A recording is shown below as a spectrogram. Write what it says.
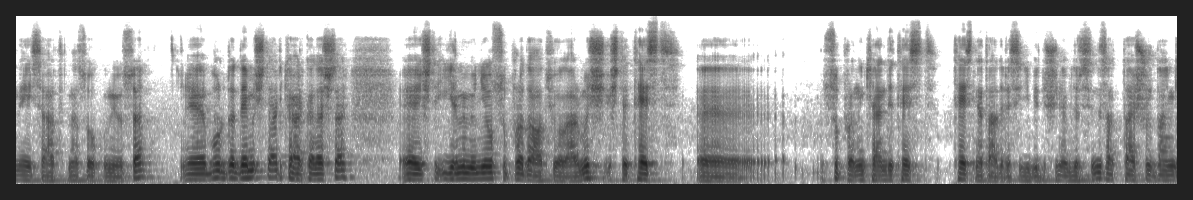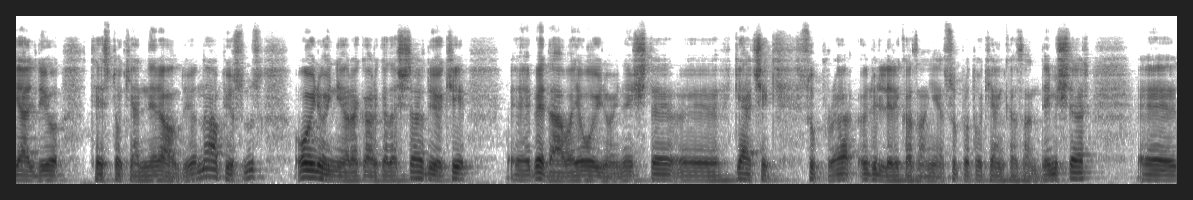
neyse artık nasıl okunuyorsa. E, burada demişler ki arkadaşlar e, işte 20 milyon Supra dağıtıyorlarmış. İşte test e, Supra'nın kendi test testnet adresi gibi düşünebilirsiniz. Hatta şuradan gel diyor test tokenleri al diyor. Ne yapıyorsunuz? Oyun oynayarak arkadaşlar diyor ki e, bedavaya oyun oyna işte e, gerçek Supra ödülleri kazan yani Supra token kazan demişler. E,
